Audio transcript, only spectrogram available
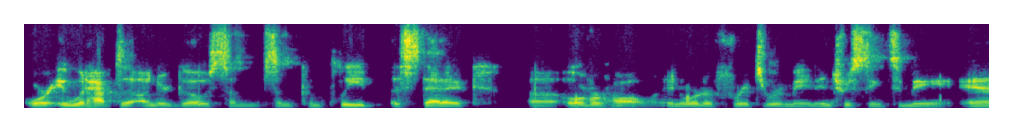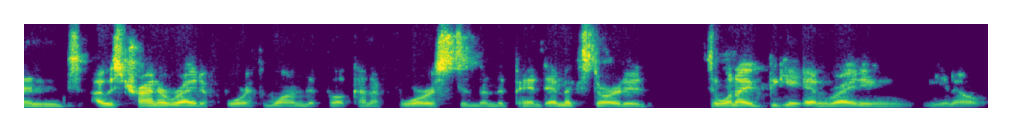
or it would have to undergo some some complete aesthetic uh, overhaul in order for it to remain interesting to me. And I was trying to write a fourth one that felt kind of forced, and then the pandemic started so when I began writing, you know,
